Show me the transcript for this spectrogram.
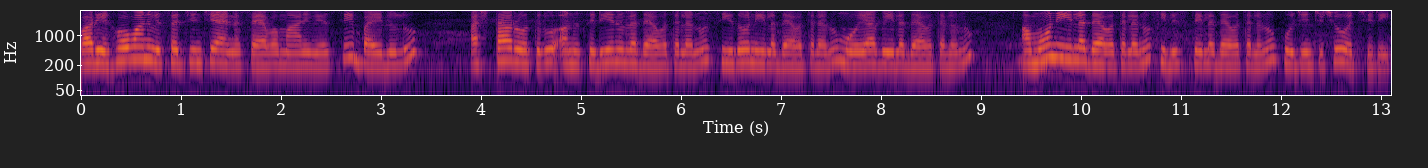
వారు ఎహోవాను విసర్జించి ఆయన సేవ మానివేసి బయలులు అష్టారోతులు అను సిడియనుల దేవతలను సీదోనీల దేవతలను మోయాబీల దేవతలను అమోనీయుల దేవతలను ఫిలిస్తీన్ల దేవతలను పూజించుచూ వచ్చిరి.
